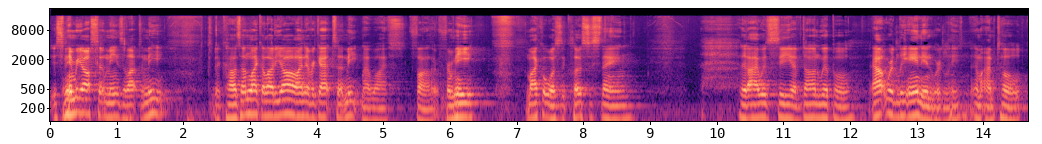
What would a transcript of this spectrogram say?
This memory also means a lot to me because, unlike a lot of y'all, I never got to meet my wife's father. For me, Michael was the closest thing that I would see of Don Whipple, outwardly and inwardly, I'm told.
